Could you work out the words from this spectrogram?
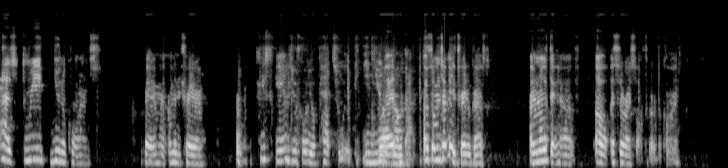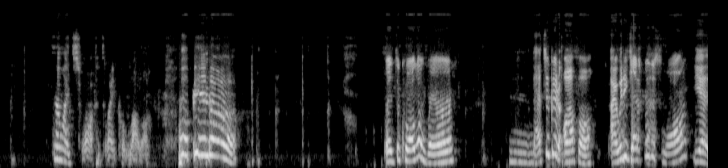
has three unicorns. Okay, I'm gonna, I'm gonna trade her. She scams you for your pet's wig, and you What? don't know that. Oh, someone sent me a trade request. I don't know what they have. Oh, it's the right soft card decline. It's not like swap. It's like koala. Oh, panda! It's a koala rare. Mm, that's a good offer. I would accept Just for that. the sloth? Yeah,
